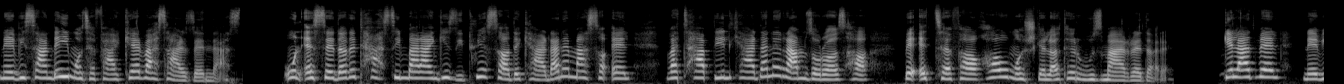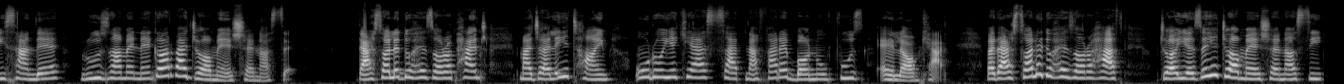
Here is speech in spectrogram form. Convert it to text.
نویسنده متفکر و سرزنده است. اون استعداد تحسین برانگیزی توی ساده کردن مسائل و تبدیل کردن رمز و رازها به اتفاقها و مشکلات روزمره داره. گلدول نویسنده، روزنامه نگار و جامعه شناسه. در سال 2005 مجله تایم اون رو یکی از 100 نفر با نفوذ اعلام کرد و در سال 2007 جایزه جامعه شناسی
